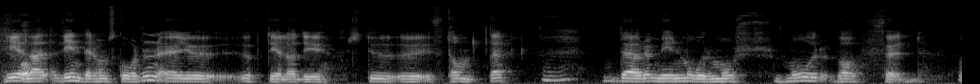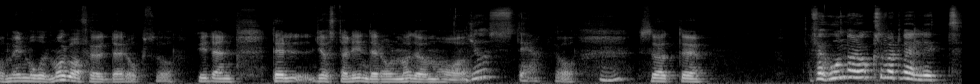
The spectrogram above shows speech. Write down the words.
Hela Linderholmsgården är ju uppdelad i stu, eh, tomter. Mm. Där min mormors mor var född. Och min mormor var född där också. I den där Gösta Linderholm och de har. Just det. Ja. Mm. Så att... eh, För hon har också varit väldigt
